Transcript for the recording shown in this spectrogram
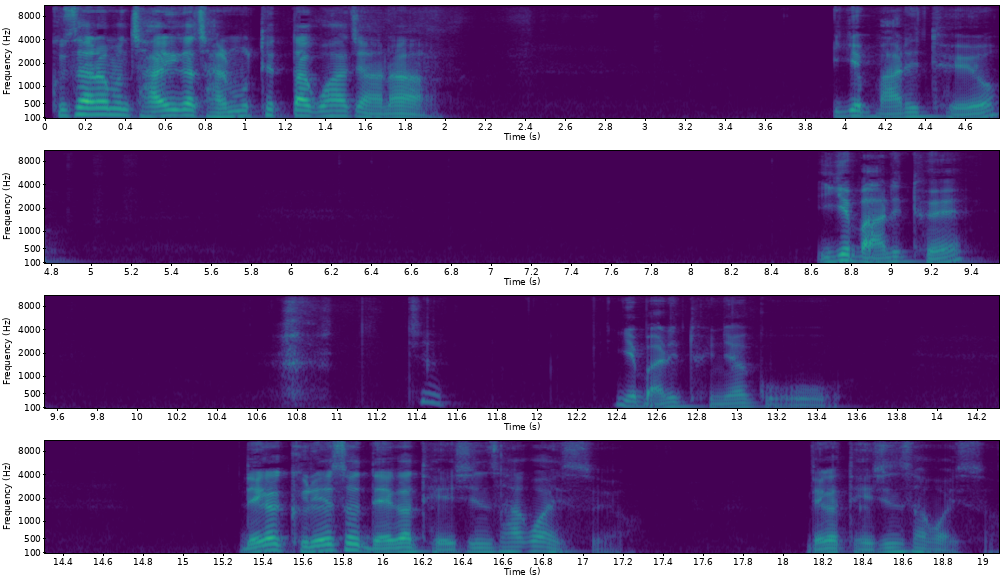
그 사람은 자기가 잘못했다고 하지 않아. 이게 말이 돼요? 이게 말이 돼? 이게 말이 되냐고. 내가 그래서 내가 대신 사과했어요. 내가 대신 사과했어.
